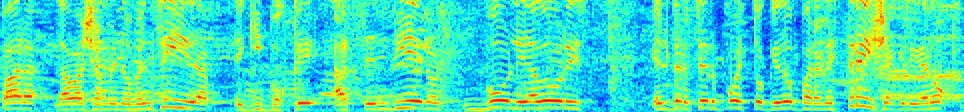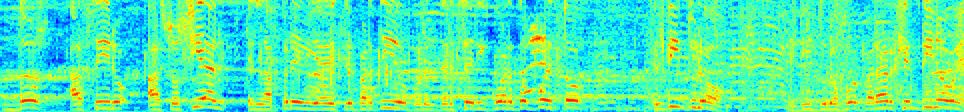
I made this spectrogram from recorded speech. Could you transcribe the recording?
para la valla menos vencida, equipos que ascendieron, goleadores. El tercer puesto quedó para la estrella que le ganó 2 a 0 a Social en la previa de este partido por el tercer y cuarto puesto. El título, el título fue para Argentino B.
